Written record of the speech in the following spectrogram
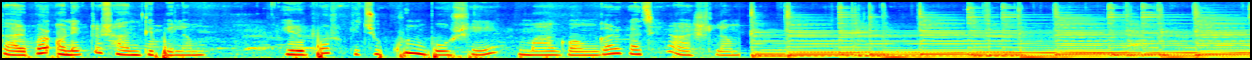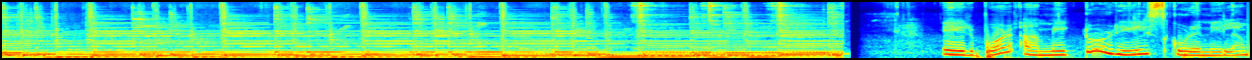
তারপর অনেকটা শান্তি পেলাম। এরপর কিছুক্ষণ বসে মা গঙ্গার কাছে আসলাম। এরপর আমি একটু রিলস করে নিলাম।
